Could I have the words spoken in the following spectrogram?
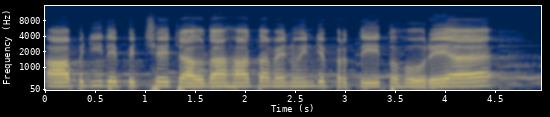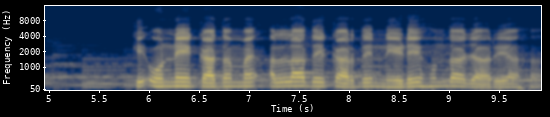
ਆਪ ਜੀ ਦੇ ਪਿੱਛੇ ਚੱਲਦਾ ਹਾਂ, ਤਾਂ ਮੈਨੂੰ ਇੰਜ ਪ੍ਰਤੀਤ ਹੋ ਰਿਹਾ ਹੈ ਕਿ ਉਹਨੇ ਕਦਮ ਮੈਂ ਅੱਲਾ ਦੇ ਘਰ ਦੇ ਨੇੜੇ ਹੁੰਦਾ ਜਾ ਰਿਹਾ ਹਾਂ।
